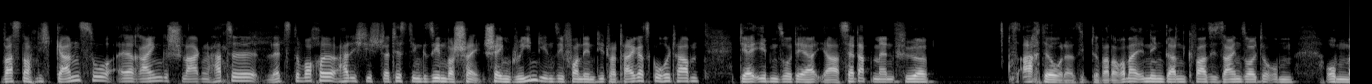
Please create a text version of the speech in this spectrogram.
Was noch nicht ganz so äh, reingeschlagen hatte, letzte Woche hatte ich die Statistik gesehen, war Shane Green, den sie von den Detroit Tigers geholt haben, der eben so der ja Setup-Man für das achte oder siebte, was auch immer Inning dann quasi sein sollte, um, um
